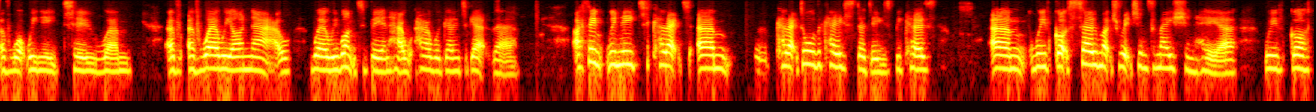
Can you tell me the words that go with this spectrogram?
of what we need to, um, of, of where we are now, where we want to be and how, how we're going to get there. I think we need to collect, um, collect all the case studies because um, we've got so much rich information here. We've got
